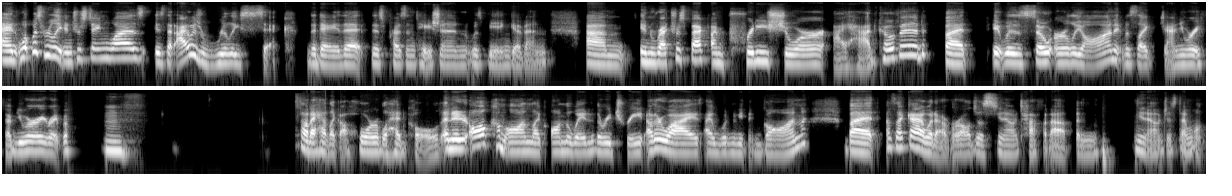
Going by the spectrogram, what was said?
And what was really interesting was is that I was really sick the day that this presentation was being given. Um, in retrospect, I'm pretty sure I had COVID, but it was so early on. It was like January, February, right before. Mm. Thought I had like a horrible head cold and it had all come on like on the way to the retreat. Otherwise, I wouldn't have even gone. But I was like, ah, whatever. I'll just, you know, tough it up and you know, just I won't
